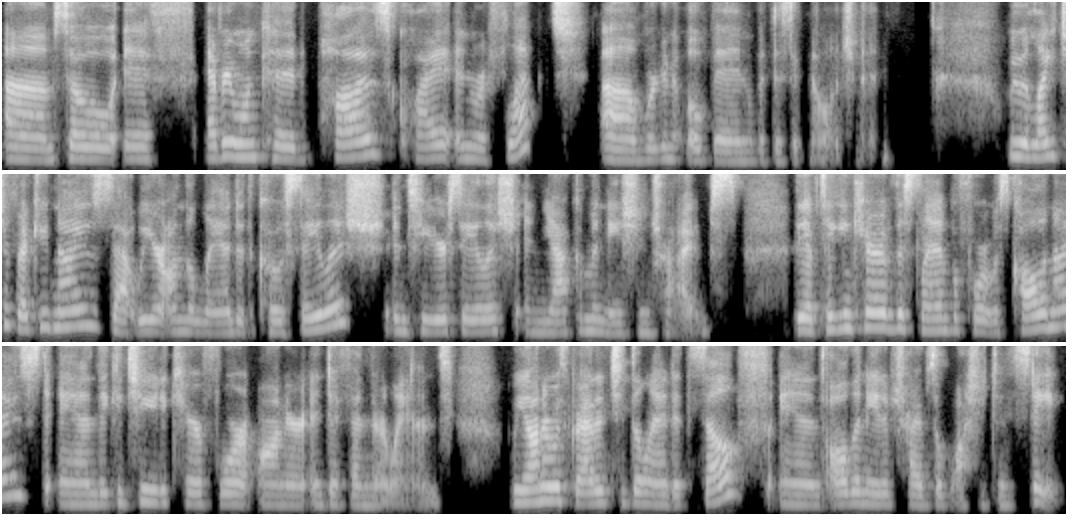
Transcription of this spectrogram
Um, so if everyone could pause, quiet, and reflect, um, we're going to open with this acknowledgement. We would like to recognize that we are on the land of the Coast Salish, Interior Salish, and Yakama Nation tribes. They have taken care of this land before it was colonized, and they continue to care for, honor, and defend their land. We honor with gratitude the land itself and all the Native tribes of Washington state.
